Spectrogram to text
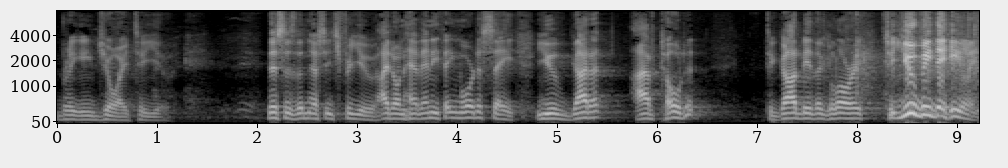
bringing joy to you. This is the message for you. I don't have anything more to say. You've got it. I've told it. To God be the glory. To you be the healing.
